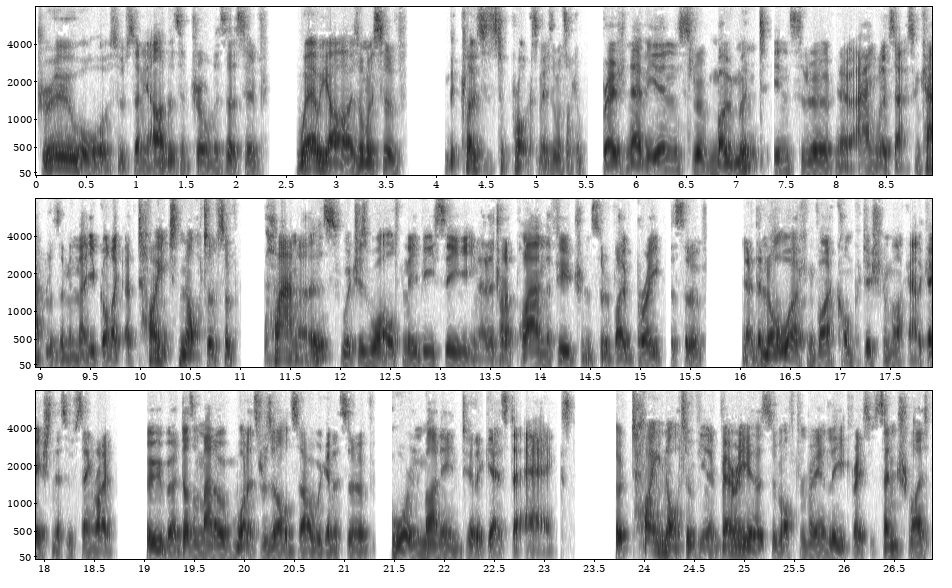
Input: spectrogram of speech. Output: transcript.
drew or sort of certainly others have drawn, is that sort of where we are is almost sort of the closest approximate is almost like a Brezhnevian sort of moment in sort of you know, Anglo-Saxon capitalism, in that you've got like a tight knot of sort of planners, which is what ultimately VC, you know, they're trying to plan the future and sort of like break the sort of, you know, they're not working via competition and market allocation. They're sort of saying, right, Uber, doesn't matter what its results are, we're going to sort of pour in money until it gets to X. So a tight knot of, you know, very uh, sort of often very elite, very sort of centralized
